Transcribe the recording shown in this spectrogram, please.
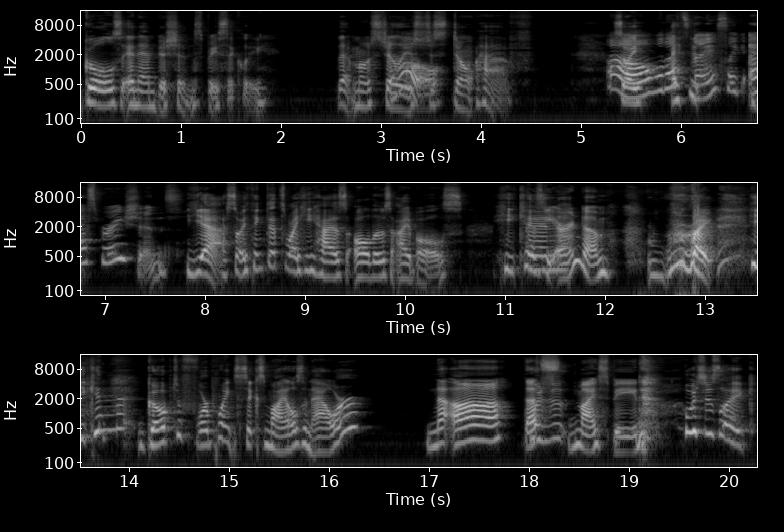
goals and ambitions basically that most jellies Oh. just don't have. Oh, So I- oh, well, that's thi- nice. Like aspirations. Yeah, so I think that's why he has all those eyeballs. He can he earned them. right. He can go up to 4.6 miles an hour, Nuh-uh. That's is- my speed. which is like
